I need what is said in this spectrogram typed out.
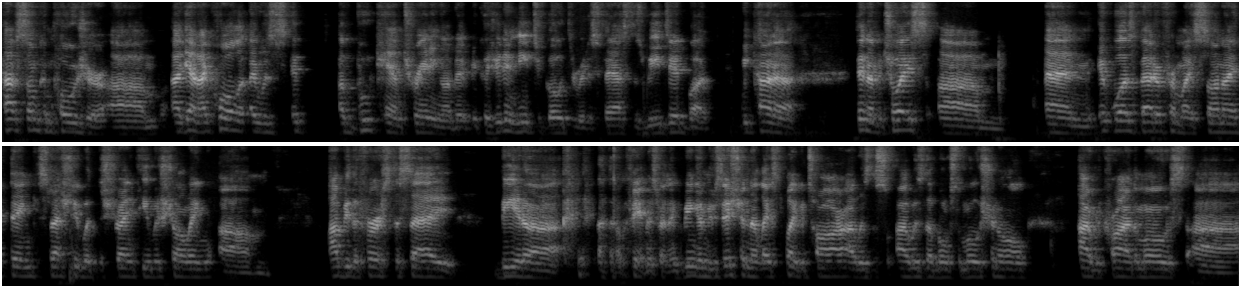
have some composure. Um, again, I call it, it was it, a boot camp training of it because you didn't need to go through it as fast as we did, but we kind of didn't have a choice. Um, and it was better for my son, I think, especially with the strength he was showing. Um, I'll be the first to say, being a I'm famous right being a musician that likes to play guitar, I was the, I was the most emotional. I would cry the most. Uh,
